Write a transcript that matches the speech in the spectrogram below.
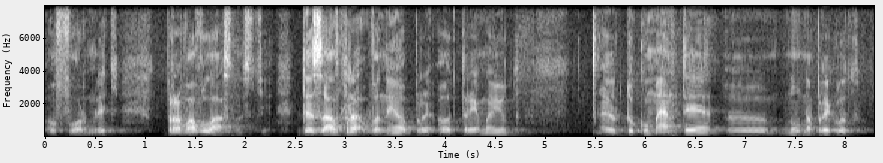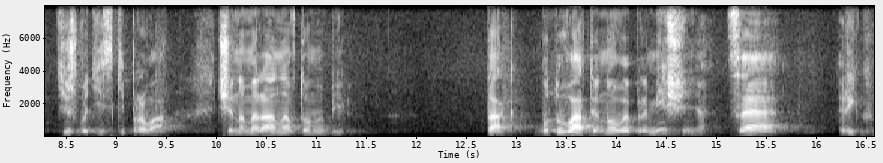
оформлять права власності, де завтра вони отримають е, документи, е, ну, наприклад, ті ж водійські права чи номера на автомобіль. Так, будувати нове приміщення це рік.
